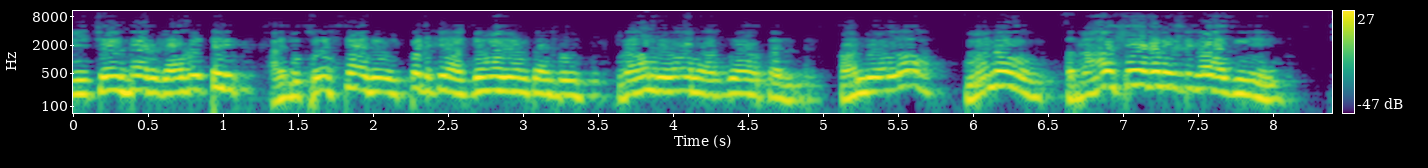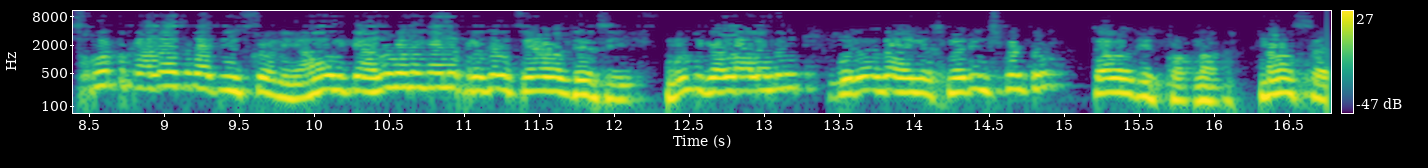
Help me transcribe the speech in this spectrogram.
ఈ చేశారు కాబట్టి అది చూస్తారు. ఇప్పటికీ అర్థమై ఉంటుంది రాను రాను అర్థమవుతుంది. అందువల్ల మనం రాజశేఖర రెడ్డి గారిని స్ఫూర్తి ప్రదాతగా తీసుకొని ఆయనకి అనుగుణంగానే ప్రజలు సేవలు చేసి ముందుకు వెళ్ళాలని ఈ రోజు ఆయన స్మరించుకుంటూ సేవలు తీసుకుంటున్నాం. నమస్తే.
